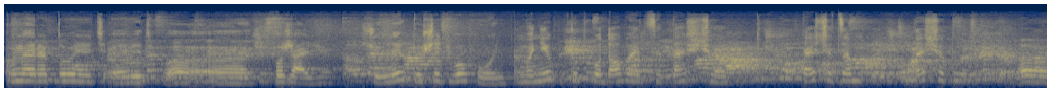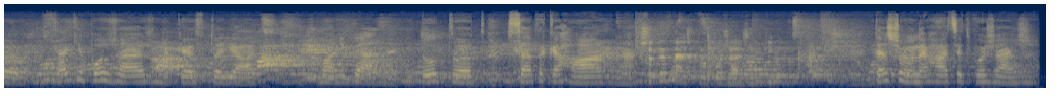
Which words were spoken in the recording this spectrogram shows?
Вони рятують е, від е, е, пожежі, що в них тушить вогонь. Мені тут подобається те, що те, що це те, що тут е, всякі пожежники стоять, манікени, і тут от, все таке гарне. Що ти знаєш про пожежників? Те, що вони гасять пожежі.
